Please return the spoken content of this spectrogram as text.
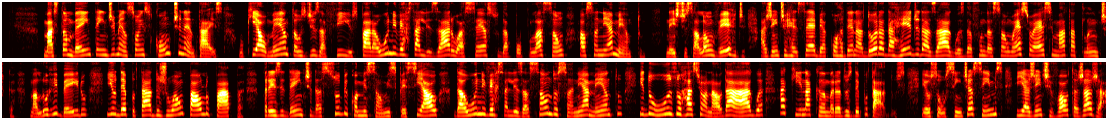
mas também tem dimensões continentais, o que aumenta os desafios para universalizar o acesso da população ao saneamento. Neste Salão Verde, a gente recebe a coordenadora da Rede das Águas da Fundação SOS Mata Atlântica, Malu Ribeiro, e o deputado João Paulo Papa, presidente da Subcomissão Especial da Universalização do Saneamento e do Uso Racional da Água aqui na Câmara dos Deputados. Eu sou Cíntia Simes e a gente volta já já.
